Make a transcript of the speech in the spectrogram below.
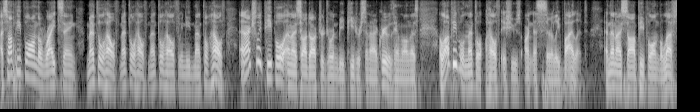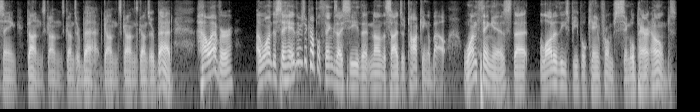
I saw people on the right saying mental health, mental health, mental health, we need mental health. And actually, people, and I saw Dr. Jordan B. Peterson, I agree with him on this. A lot of people with mental health issues aren't necessarily violent. And then I saw people on the left saying guns, guns, guns are bad, guns, guns, guns are bad. However, I wanted to say, hey, there's a couple things I see that none of the sides are talking about. One thing is that a lot of these people came from single parent homes.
